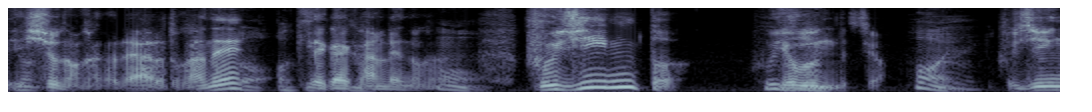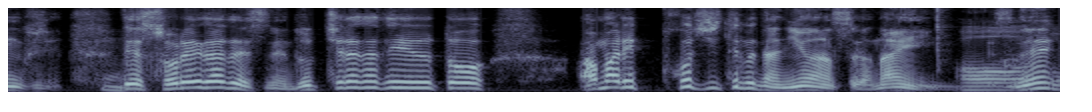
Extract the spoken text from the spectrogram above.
秘書の方であるとかね政界関連の方、うん、夫人と呼ぶんですよ。はい、夫人夫人、でそれがですねどちらかというとあまりポジティブなニュアンスがないんですね。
